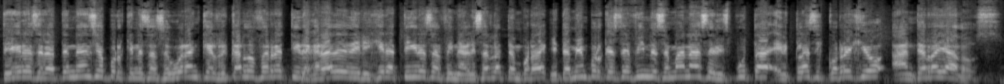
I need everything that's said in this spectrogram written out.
Tigres será tendencia por quienes aseguran que el Ricardo Ferretti dejará de dirigir a Tigres al finalizar la temporada y también porque este fin de semana se disputa el clásico regio ante Rayados.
